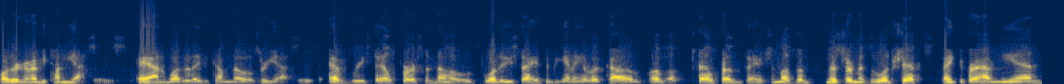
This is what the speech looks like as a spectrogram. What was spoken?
or they're going to become yeses. And whether they become no's or yeses, every salesperson knows. What do you say at the beginning of a, of a sales presentation? Listen, Mr. and Mrs. Lipschitz, thank you for having me in.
